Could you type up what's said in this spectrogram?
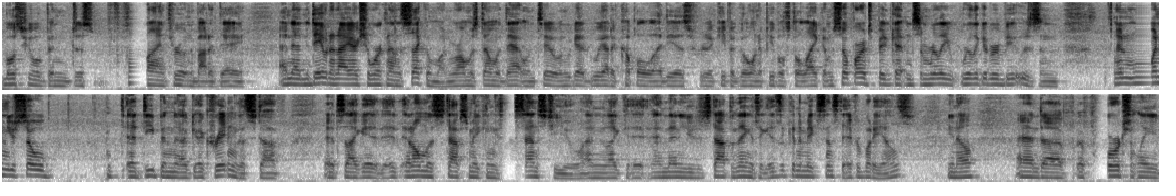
most people have been just flying through it in about a day. And then David and I are actually working on the second one. We're almost done with that one too, and we got we got a couple ideas for to keep it going if people still like them. So far, it's been getting some really really good reviews, and and when you're so uh, deep in uh, creating this stuff, it's like it, it, it almost stops making sense to you, and like and then you stop and think, it's like, is it going to make sense to everybody else? You know. And uh, fortunately,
